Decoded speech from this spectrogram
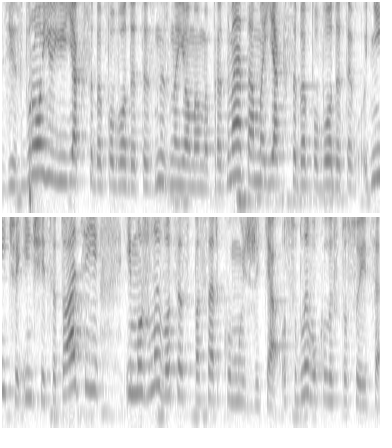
зі зброєю, як себе поводити з незнайомими предметами, як себе поводити в одній чи іншій ситуації. І, можливо, це спасе комусь життя, особливо коли стосується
